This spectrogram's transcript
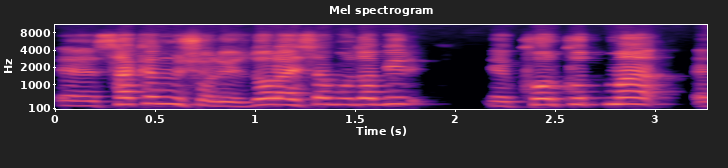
e, sakınmış oluyoruz. Dolayısıyla burada bir e, korkutma e,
